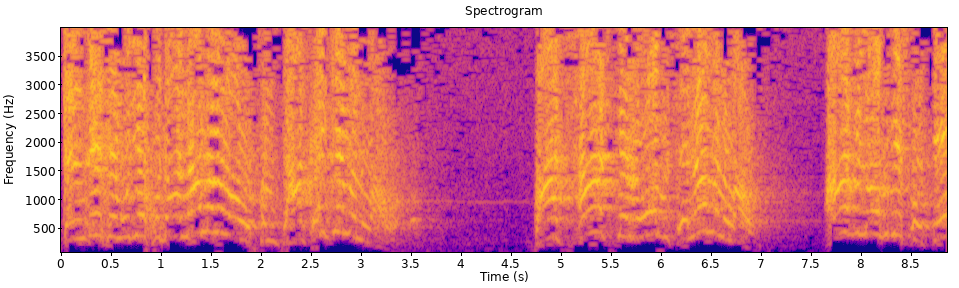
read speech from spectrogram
ڈنڈے سے مجھے خدا نہ منواؤ سمجھا کر کے منواؤ۔ بادشاہ کے روگ سے نہ منواؤ۔ آپ لوگ بھی سوچے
